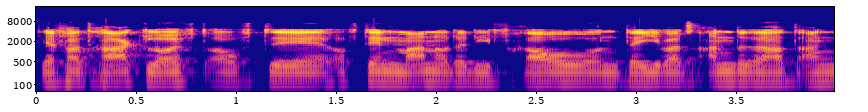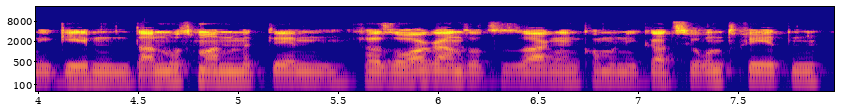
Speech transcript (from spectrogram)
der Vertrag läuft auf, die, auf den Mann oder die Frau und der jeweils andere hat angegeben. Dann muss man mit den Versorgern sozusagen in Kommunikation treten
